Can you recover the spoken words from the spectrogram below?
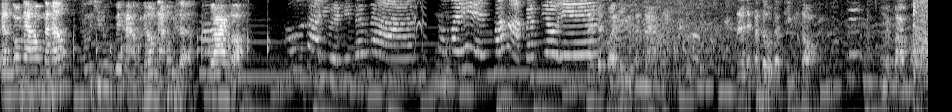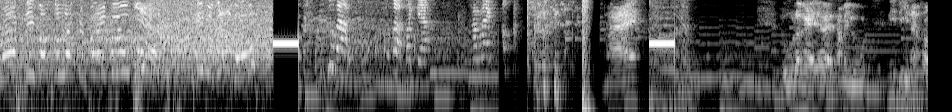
ตั้งกล้องหน้าห้องน้ำมึง ไม่คิดว่ากูไปหามึงในห้องน้ำเหรอว่างเหรอเอาจ่ายอยู่ในนี้ตั้งนานทำไมเห็นมาหาแป๊บเดียวเองน่าจะปล่อยให้อยู่นานๆนะน่าจะกระโดดแบบทิ้งศอกอะมวยปั้มเหรอ Rock Devo's electrifying move. Yes, people's elbow. คือแบบคือแบบเมื่อกี้ครั้งแรกไม่รู้แล้วไงใช่ไหมถ้าไม่รู้ นี่ดีนะเขา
